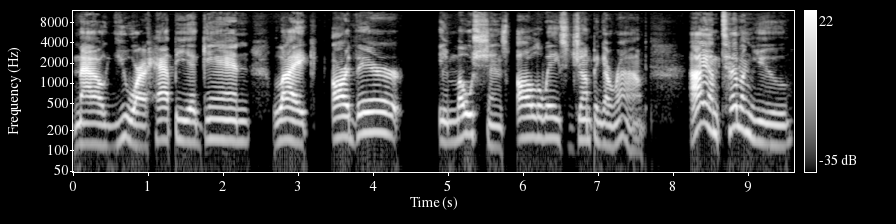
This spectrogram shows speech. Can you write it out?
now you are happy again. Like, are there emotions always jumping around? I am telling you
